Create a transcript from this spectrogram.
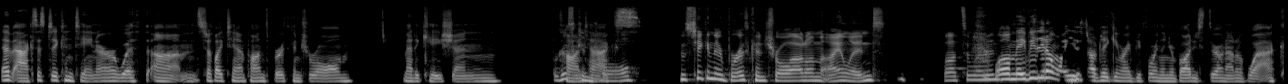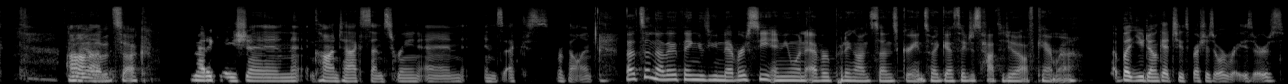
They have access to container with um stuff like tampons, birth control, medication, Birth contacts. control. Who's taking their birth control out on the island? Lots of women. Well, maybe they don't want you to stop taking right before and then your body's thrown out of whack. oh, yeah, that um, would suck. Medication, contacts, sunscreen, and insects repellent. That's another thing is you never see anyone ever putting on sunscreen. So I guess they just have to do it off camera. But you don't get toothbrushes or razors.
